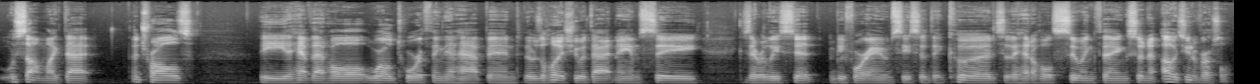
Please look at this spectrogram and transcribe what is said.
Or something like that. The Trolls. The, they have that whole world tour thing that happened. There was a whole issue with that in AMC because they released it before AMC said they could. So they had a whole suing thing. So now, oh, it's Universal.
